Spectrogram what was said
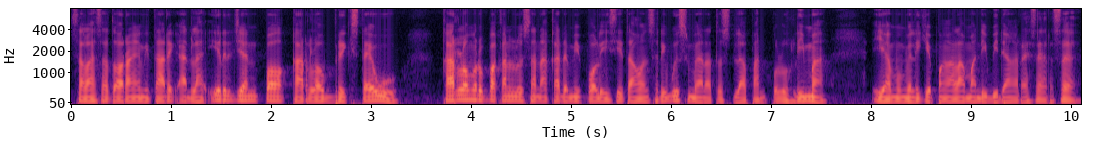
Salah satu orang yang ditarik adalah Irjen Pol Carlo Brixtewu. Carlo merupakan lulusan Akademi Polisi tahun 1985. Ia memiliki pengalaman di bidang reserse.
